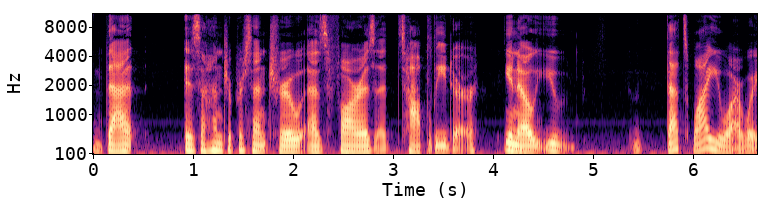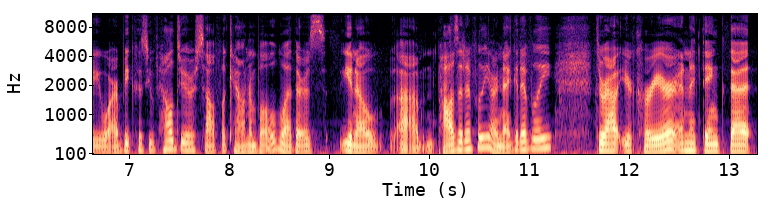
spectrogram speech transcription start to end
that is hundred percent true as far as a top leader. You know, you that's why you are where you are because you've held yourself accountable, whether it's you know um, positively or negatively throughout your career, and I think that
